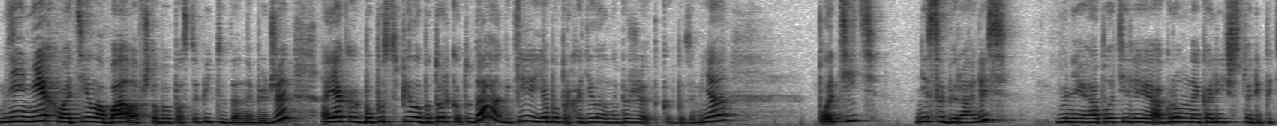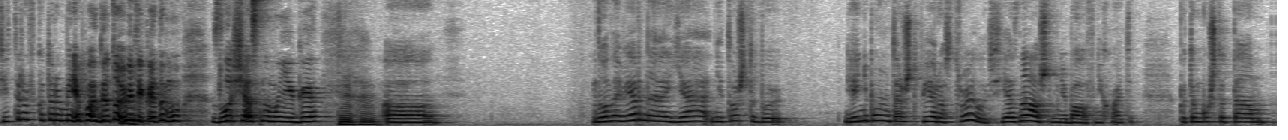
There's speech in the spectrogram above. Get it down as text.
мне не хватило баллов, чтобы поступить туда на бюджет, а я как бы поступила бы только туда, где я бы проходила на бюджет. Как бы за меня платить не собирались. Мне оплатили огромное количество репетиторов, которые меня подготовили к этому злосчастному ЕГЭ. А, но, наверное, я не то чтобы... Я не помню даже, чтобы я расстроилась. Я знала, что мне баллов не хватит. Потому что там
